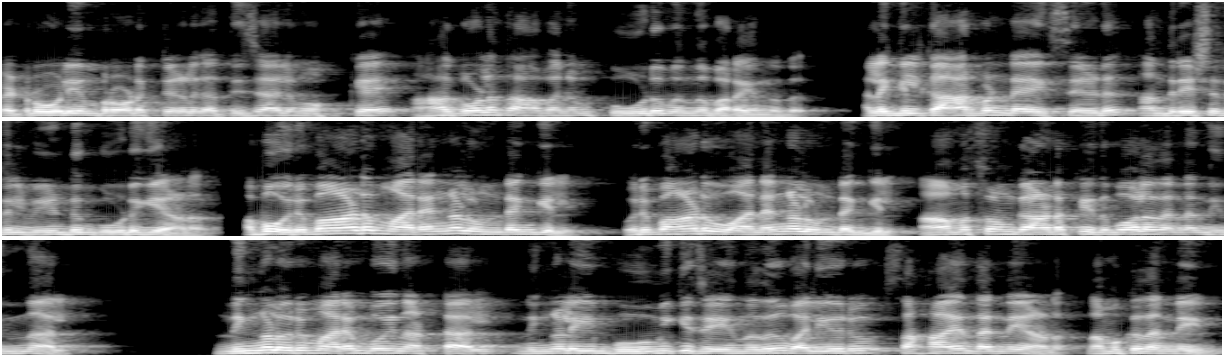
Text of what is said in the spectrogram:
പെട്രോളിയം പ്രോഡക്റ്റുകൾ കത്തിച്ചാലും ഒക്കെ ആഗോളതാപനം കൂടുമെന്ന് പറയുന്നത്. അല്ലെങ്കിൽ കാർബൺ ഡയോക്സൈഡ് അന്തരീക്ഷത്തിൽ വീണ്ടും കൂടുകയാണ്. അപ്പോൾ ഒരുപാട് മരങ്ങൾ ഉണ്ടെങ്കിൽ ഒരുപാട് വനങ്ങൾ ഉണ്ടെങ്കിൽ ആമസോൺ കാടൊക്കെ ഇതുപോലെ തന്നെ നിന്നാൽ നിങ്ങൾ ഒരു മരം പോയി നട്ടാൽ നിങ്ങൾ ഈ ഭൂമിക്ക് ചെയ്യുന്നത് വലിയൊരു സഹായം തന്നെയാണ് നമുക്ക് തന്നെയും.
